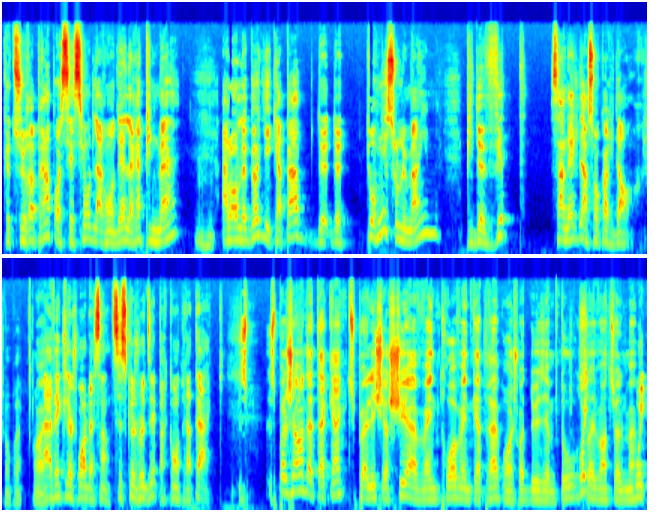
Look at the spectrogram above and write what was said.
que tu reprends possession de la rondelle rapidement. Mhm. Alors, le gars, il est capable de, de tourner sur lui-même, puis de vite s'en aller dans son corridor Je comprends. Ouais. avec le joueur de centre. C'est ce que je veux dire par contre-attaque. C'est- C'est pas le genre d'attaquant que tu peux aller chercher à 23, 24 ans pour un choix de deuxième tour, Oui. ça, éventuellement? Oui.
